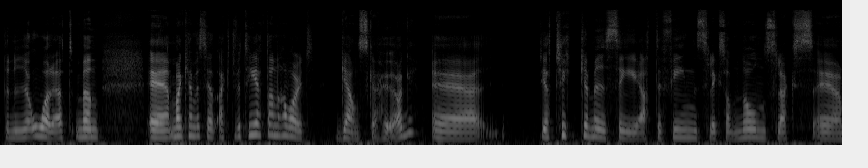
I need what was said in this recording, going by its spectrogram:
det nya året. Men eh, man kan väl säga att aktiviteten har varit ganska hög. Eh, jag tycker mig se att det finns liksom någon slags eh,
